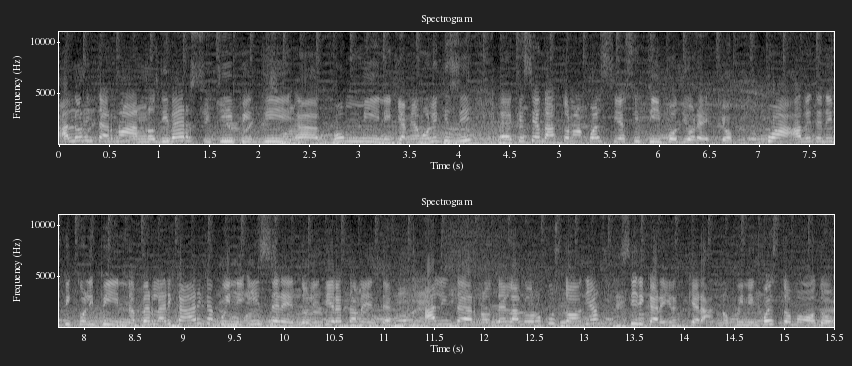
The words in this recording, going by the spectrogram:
al loro interno hanno diversi tipi di eh, gommini, chiamiamoli così, eh, che si adattano a qualsiasi tipo di orecchio. Qua avete dei piccoli pin per la ricarica, quindi inserendoli direttamente all'interno della loro custodia si ricaricheranno, quindi in questo modo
